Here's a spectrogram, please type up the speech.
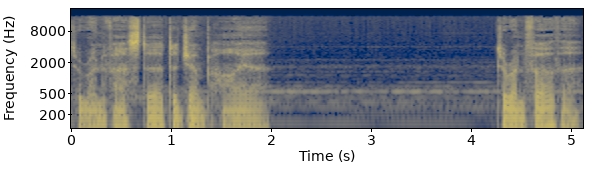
to run faster, to jump higher, to run further,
